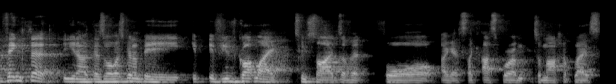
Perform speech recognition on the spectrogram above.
I think that you know there's always going to be if, if, you've got like two sides of it for I guess like us for to marketplace,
